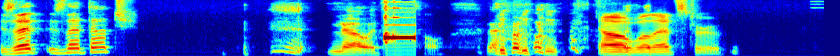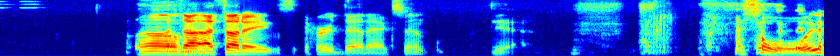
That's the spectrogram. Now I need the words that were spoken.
Is that is that Dutch? no, it's. Oh well, that's true. I um, thought I thought I heard that accent. Yeah. Soul.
